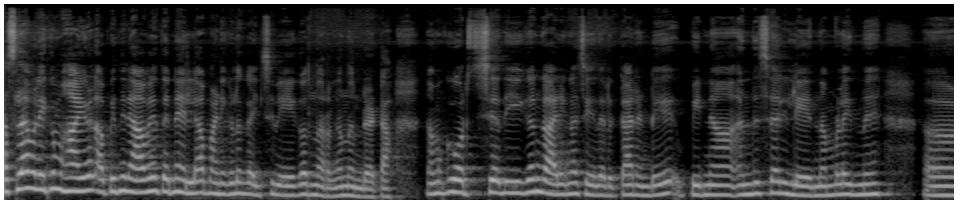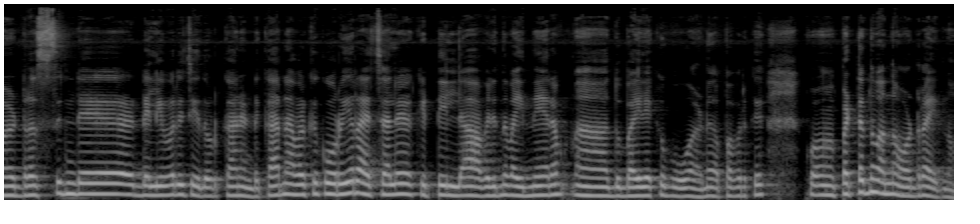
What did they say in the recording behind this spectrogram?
അസ്സാം വലൈക്കും ഹായോൾ അപ്പോൾ ഇന്ന് രാവിലെ തന്നെ എല്ലാ പണികളും കഴിച്ച് വേഗം ഒന്ന് ഇറങ്ങുന്നുണ്ട് കേട്ടോ. നമുക്ക് കുറച്ചധികം കാര്യങ്ങൾ ചെയ്തെടുക്കാനുണ്ട്. പിന്നെ എന്താ വെച്ചാലില്ലേ നമ്മളിന്ന് ഡ്രസ്സിന്റെ ഡെലിവറി ചെയ്ത് കൊടുക്കാനുണ്ട്. കാരണം അവർക്ക് കൊറിയർ അയച്ചാൽ കിട്ടിയില്ല. അവരിന്ന് വൈകുന്നേരം ദുബായിലേക്ക് പോവുകയാണ് അപ്പോൾ അവർക്ക് പെട്ടെന്ന് വന്ന ഓർഡർ ആയിരുന്നു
